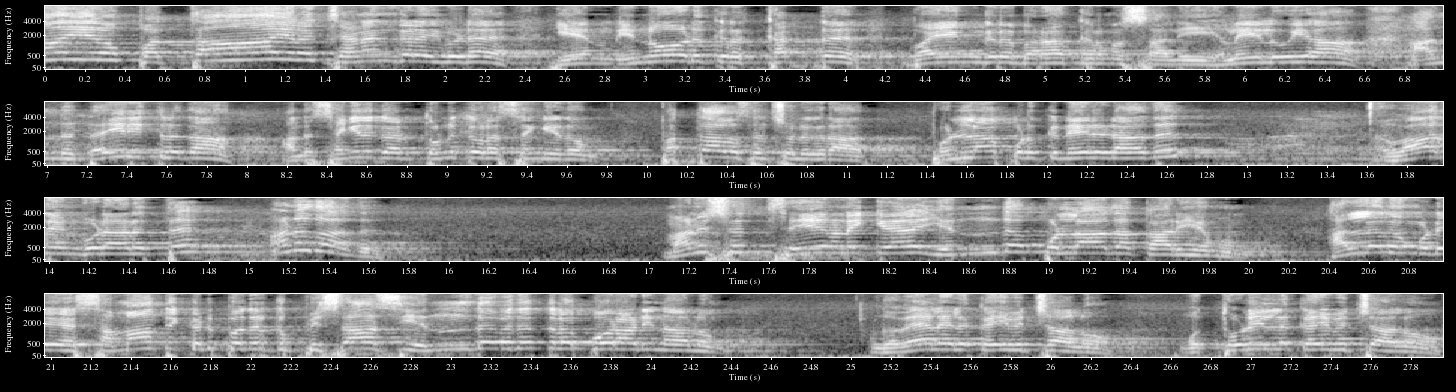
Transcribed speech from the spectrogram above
ஆயிரம் பத்தாயிரம் ஜனங்களை விட என் என்னோடு இருக்கிற கத்தர் பயங்கர பராக்கிரமசாலி. லேலூயா அந்த தைரியத்தில் தான் அந்த சங்கீதக்காரர் தொண்ணூத்தி ஒரு சங்கீதம் பத்தாவது சொல்லுகிறார். பொல்லாப்புனுக்கு நேரிடாது வாதின் கூடாரத்தை அணுகாது. மனுஷன் செய்ய நினைக்கிற எந்த பொல்லாத காரியமும் அல்லது உங்களுடைய சமாதி கெடுப்பதற்கு பிசாசு எந்த விதத்தில் போராடினாலும் உங்கள் வேலையில் கை வச்சாலும் உங்கள் தொழிலில் கை வச்சாலும்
